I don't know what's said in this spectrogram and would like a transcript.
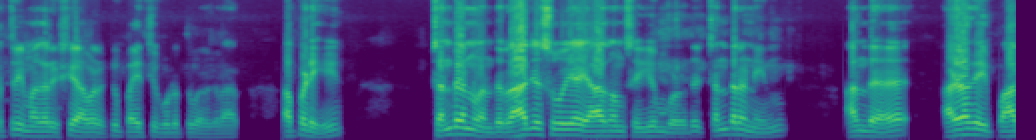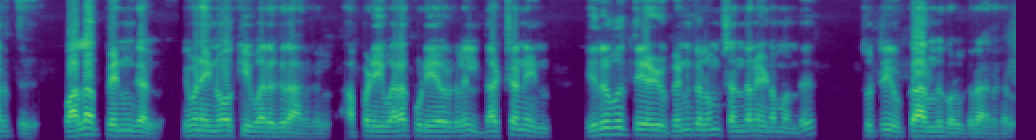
அத்ரி மகரிஷி அவருக்கு பயிற்சி கொடுத்து வருகிறார். அப்படி சந்திரன் வந்து ராஜசூய யாகம் செய்யும் பொழுது சந்திரனின் அந்த அழகை பார்த்து பல பெண்கள் இவனை நோக்கி வருகிறார்கள். அப்படி வரக்கூடியவர்களில் தட்சனின் இருபத்தி ஏழு பெண்களும் சந்திரனிடம் வந்து சுற்றி உட்கார்ந்து கொள்கிறார்கள்.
